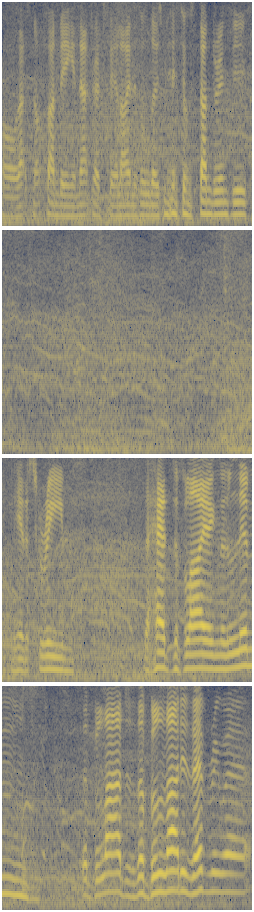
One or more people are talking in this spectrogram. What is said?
Oh, that's not fun being in that Dreadspear line as all those Minotaurs thunder into you. You can hear the screams. The heads are flying, the limbs, the blood, the blood is everywhere.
